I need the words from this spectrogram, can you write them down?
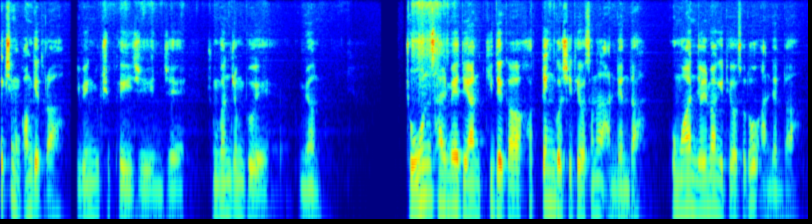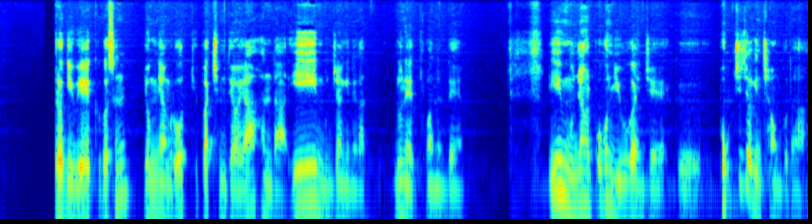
핵심은 관계더라 260페이지 이제 중간 정도에 보면 좋은 삶에 대한 기대가 헛된 것이 되어서는 안 된다. 공허한 열망이 되어서도 안 된다. 그러기 위해 그것은 역량으로 뒷받침되어야 한다. 이 문장이 내가 눈에 들어왔는데 이 문장을 뽑은 이유가 이제 그 복지적인 차원보다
